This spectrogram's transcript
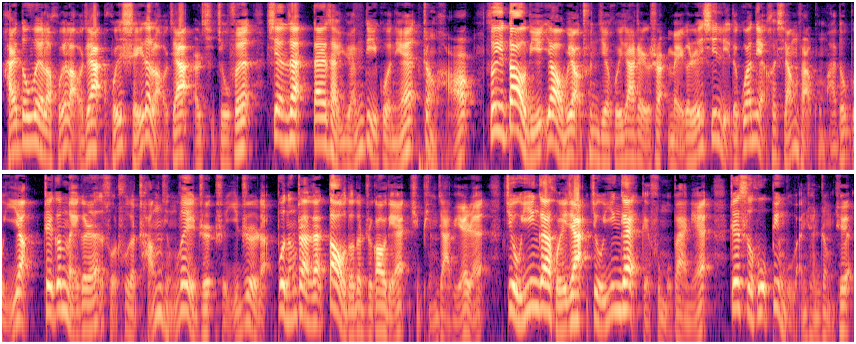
还都为了回老家、回谁的老家而起纠纷。现在待在原地过年正好。所以，到底要不要春节回家这个事儿，每个人心里的观念和想法恐怕都不一样。这跟每个人所处的场景位置是一致的，不能站在道德的制高点去评价别人。就应该回家，就应该给父母拜年，这似乎并不完全正确。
